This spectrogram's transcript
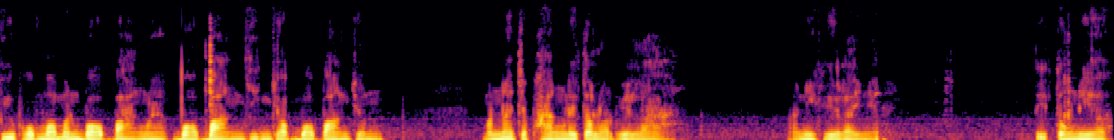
คือผมว่ามันบอบบางมาก บอบบางจริงจอบบอบบางจน มันน่าจะพังได้ตลอดเวลา อันนี้คืออะไรเนี่ย ติดตรงนี้เหรอ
